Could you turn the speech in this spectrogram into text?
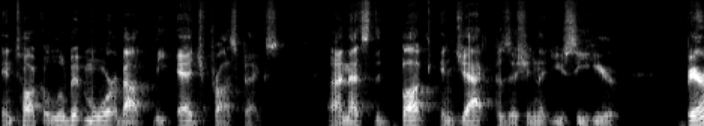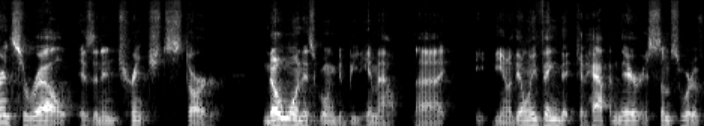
and talk a little bit more about the edge prospects. Uh, and that's the Buck and Jack position that you see here. Barryn Sorrell is an entrenched starter. No one is going to beat him out. Uh, you know, the only thing that could happen there is some sort of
